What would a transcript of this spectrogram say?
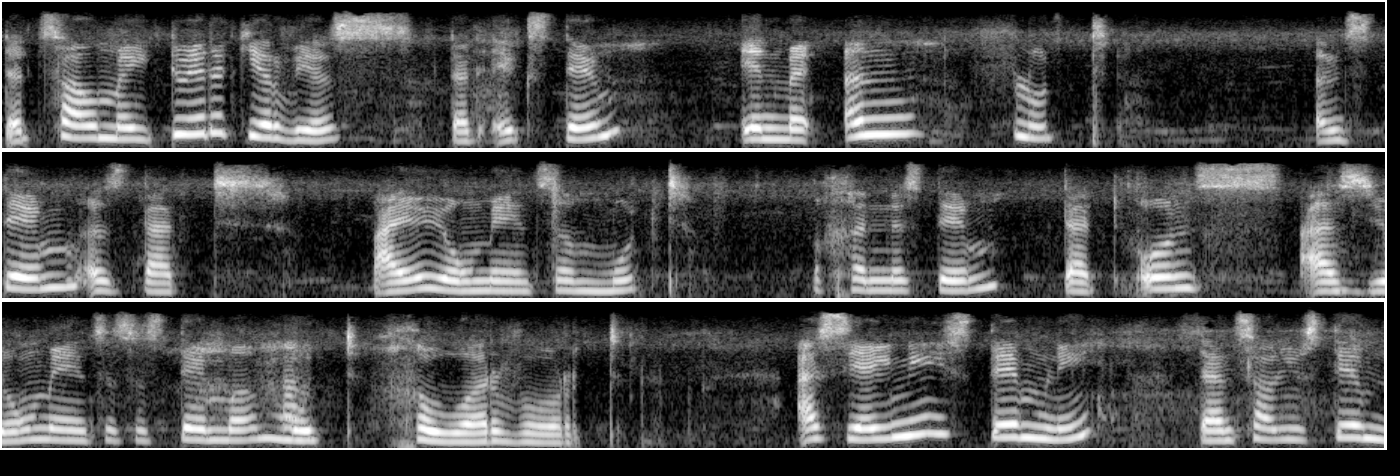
Dit sal my tweede keer wees dat ek stem en my invloed in stem is dat baie jong mense moet begin stem dat ons as jong mense se stemme moet gehoor word. As jy nie stem nie, dan sal jou stem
